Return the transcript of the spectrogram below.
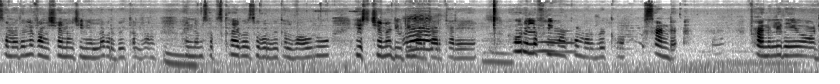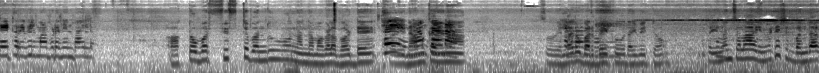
ಸೊ ಮೊದಲನೇ ಫಂಕ್ಷನ್ ಚೀನಿ ಎಲ್ಲ ಬರಬೇಕಲ್ವಾ? ಆ್ಯಂಡ್ ನಮ್ಮ ಸಬ್ಸ್ಕ್ರೈಬರ್ಸ್ ಬರಬೇಕಲ್ವಾ? ಅವರು ಎಷ್ಟು ಜನ ಡ್ಯೂಟಿ ಮಾಡ್ತಾ ಇರ್ತಾರೆ? ಅವರೆಲ್ಲ ಫ್ರೀ ಮಾಡ್ಕೊಂಡು ಬರಬೇಕು. ಸಂಡೆ ಫೈನಲಿ ನೀವು ಡೇಟ್ ರಿವೀಲ್ ಮಾಡಿಬಿಡು ನಿನ್ ಬಾಯಿಲು ಅಕ್ಟೋಬರ್ ಫಿಫ್ತ್ ಬಂದು ನನ್ನ ಮಗಳ ಬರ್ಡೇ ನಾಮಕರಣ. ಸೊ ಎಲ್ಲರೂ ಬರಬೇಕು ದಯವಿಟ್ಟು. ಸೊ ಇನ್ನೊಂದ್ಸಲ ಇನ್ವಿಟೇಷನ್ ಬಂದಾಗ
